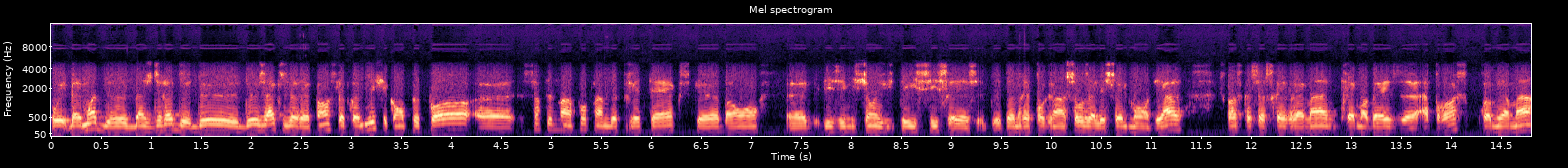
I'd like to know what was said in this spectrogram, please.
Oui, ben moi, ben, je dirais deux, deux, axes de réponse. Le premier, c'est qu'on peut pas, euh, certainement pas prendre le prétexte que, bon, euh, les émissions évitées ici ne donneraient pas grand-chose à l'échelle mondiale. Je pense que ce serait vraiment une très mauvaise euh, approche. Premièrement,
